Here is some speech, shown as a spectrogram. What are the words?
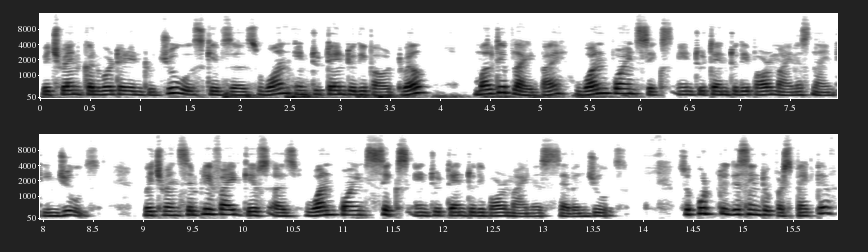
which when converted into joules gives us 1 into 10 to the power 12 multiplied by 1.6 into 10 to the power minus 19 joules, which when simplified gives us 1.6 into 10 to the power minus 7 joules. So put this into perspective,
